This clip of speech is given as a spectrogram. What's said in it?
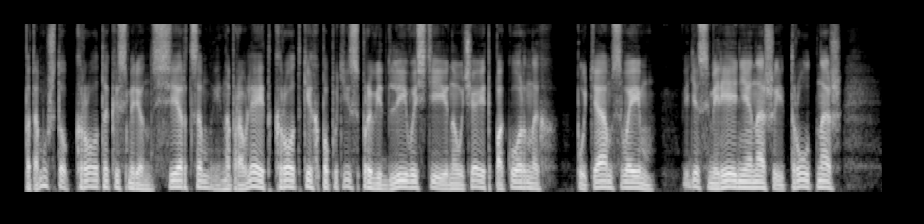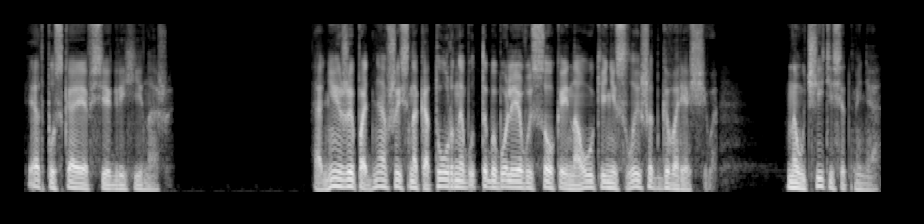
Потому что кроток и смирен сердцем, и направляет кротких по пути справедливости, и научает покорных путям своим, видя смирение наше и труд наш, и отпуская все грехи наши. Они же, поднявшись на Катурны, будто бы более высокой науки, не слышат говорящего — Научитесь от меня,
